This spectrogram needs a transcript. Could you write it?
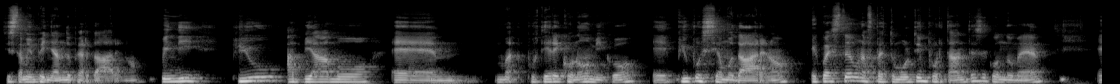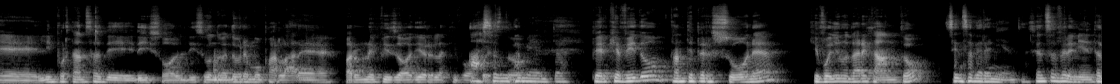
ci stiamo impegnando per dare, no? Quindi più abbiamo ehm, potere economico, eh, più possiamo dare, no? E questo è un aspetto molto importante, secondo me, eh, l'importanza de- dei soldi. Secondo me dovremmo parlare, fare un episodio relativo a Assolutamente. questo. Perché vedo tante persone che vogliono dare tanto, senza avere niente. Senza avere niente.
